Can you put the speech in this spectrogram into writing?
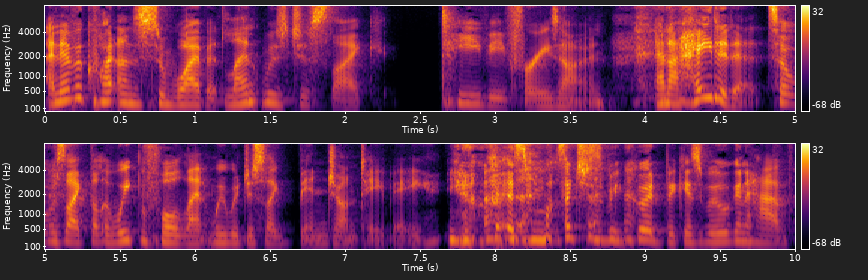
I never quite understood why, but Lent was just like TV free zone. And I hated it. So it was like the week before Lent, we would just like binge on TV, you know, as much as we could because we were going to have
